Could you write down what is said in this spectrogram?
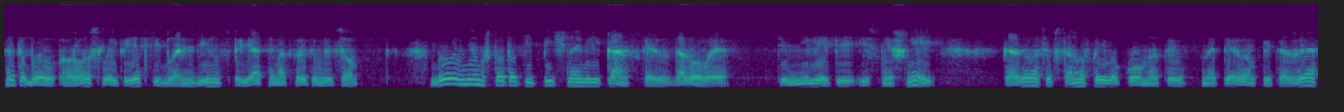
Это был рослый, крепкий блондин с приятным открытым лицом. Было в нем что-то типично американское, здоровое. Тем нелепее и смешней казалась обстановка его комнаты на первом этаже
